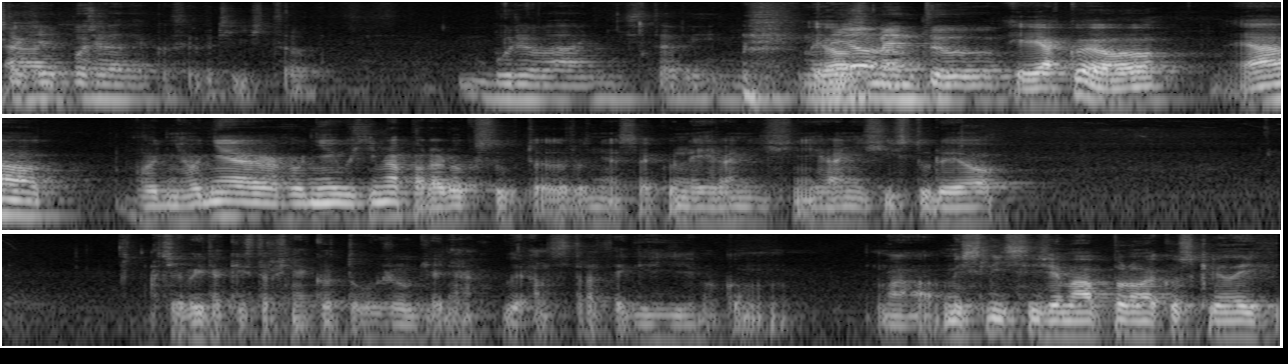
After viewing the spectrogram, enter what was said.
Takže pořád jako si držíš to budování, stavění, managementu. Jako jo, já hodně, hodně, hodně užím na Paradoxu, to je hrozně jako nejhranější, nejhranější studio. A bych taky strašně jako toužil dělat nějakou grand strategii, jako má, myslí si, že má plno jako skvělých,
